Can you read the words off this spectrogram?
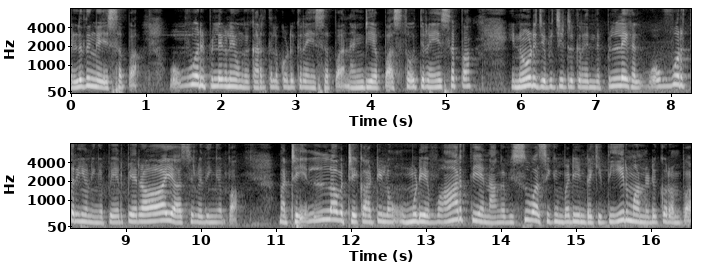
எழுதுங்க ஏசப்பா ஒவ்வொரு பிள்ளைகளையும் உங்கள் கரத்தில் கொடுக்குறேன் ஏசப்பா நன்றி அப்பா ஸ்தோத்திரம். ஏசப்பா என்னோடு ஜெபிச்சிட்டு இருக்கிற இந்த பிள்ளைகள் ஒவ்வொருத்தரையும் நீங்கள் பேர் பேராய் ஆசீர்வதிங்கப்பா. மற்ற எல்லாவற்றை காட்டிலும் உம்முடைய வார்த்தையை நாங்கள் விசுவாசிக்கும்படி இன்றைக்கு தீர்மானம் எடுக்கிறோம்ப்பா.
